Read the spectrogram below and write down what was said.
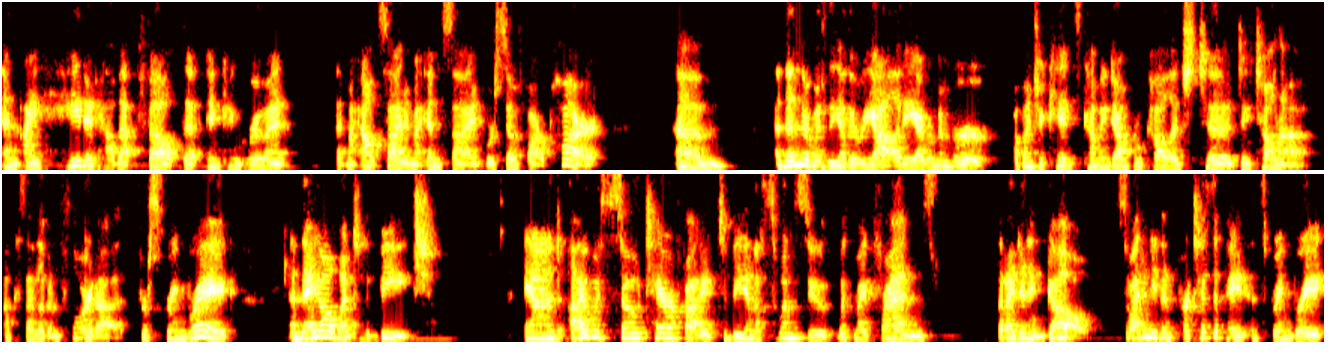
and I hated how that felt that incongruent that my outside and my inside were so far apart. Um, and then there was the other reality. I remember a bunch of kids coming down from college to Daytona because uh, I live in Florida for spring break, and they all went to the beach. And I was so terrified to be in a swimsuit with my friends that I didn't go. So I didn't even participate in spring break.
